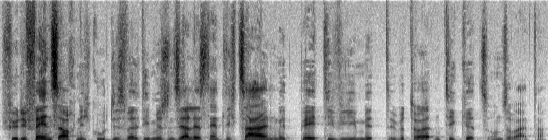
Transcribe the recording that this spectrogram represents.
für die Fans auch nicht gut ist, weil die müssen sie ja letztendlich zahlen mit Pay-TV, mit überteuerten Tickets und so weiter?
